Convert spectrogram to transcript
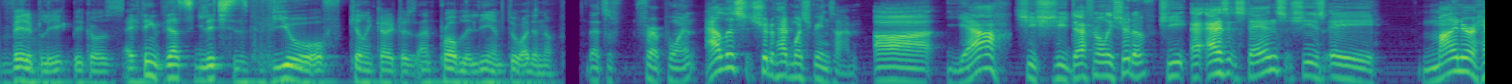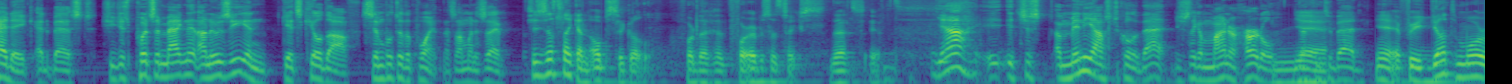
very bleak because I think that's Glitch's view of killing characters and probably Liam too, I don't know. That's a fair point. Alice should have had more screen time. Uh, yeah, she she definitely should have. She, as it stands, she's a minor headache at best. She just puts a magnet on Uzi and gets killed off. Simple to the point. That's all I'm gonna say. She's just like an obstacle for the for episode six. That's it. Yeah, it, it's just a mini obstacle of that, just like a minor hurdle. Yeah. Nothing too bad. Yeah, if we got more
